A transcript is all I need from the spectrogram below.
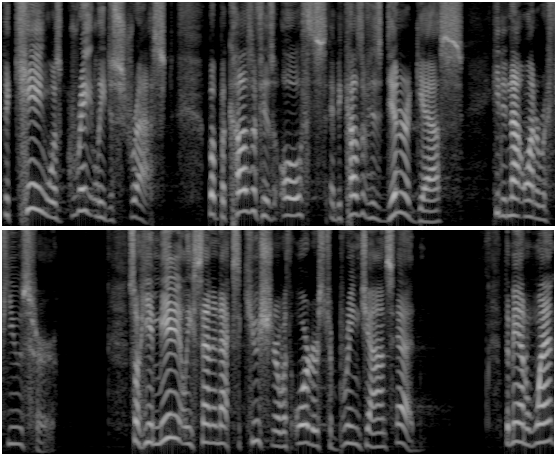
The king was greatly distressed, but because of his oaths and because of his dinner guests, he did not want to refuse her. So he immediately sent an executioner with orders to bring John's head. The man went,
